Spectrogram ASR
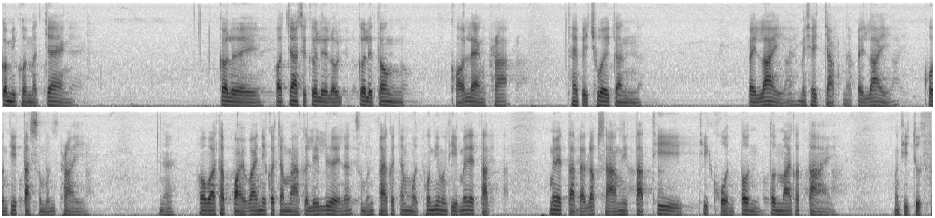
ก็มีคนมาแจ้ง ก็เลยพอแจ้งเสร็จก็เลยเราก็เลยต้องขอแรงพระให้ไปช่วยกันไปไล่นะไม่ใช่จับนะไปไล่คนที่ตัดสมุนไพรนะเพราะว่าถ้าปล่อยไว้นี่ก็จะมากันเรื่อยๆ แล้วสมุนไพรก็จะหมด พวกนี้บางทีไม่ได้ตัด ไม่ได้ตัดแบบรักษามีตัดที่ที่โคนต้น ต้นไม้ก็ตาย บางทีจุดไฟ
